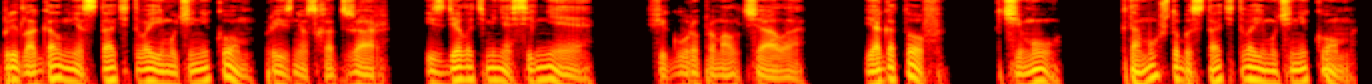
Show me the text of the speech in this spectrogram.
предлагал мне стать твоим учеником», — произнес Хаджар и сделать меня сильнее». Фигура промолчала. «Я готов. К чему? К тому, чтобы стать твоим учеником.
